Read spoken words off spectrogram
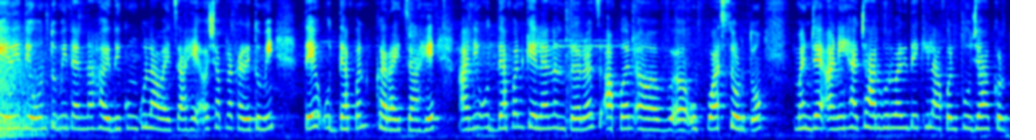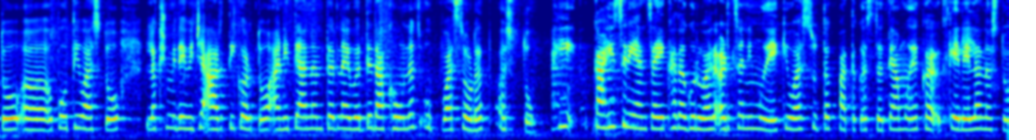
केळी देऊन तुम्ही त्यांना हळदी कुंकू लावायचं आहे अशा प्रकारे तुम्ही ते उद्यापन करायचं आहे. आणि उद्यापन केल्यानंतरच आपण उपवास सोडतो. म्हणजे आणि ह्या चार गुरुवारी देखील आपण पूजा करतो पोती पोथी वाचतो लक्ष्मीदेवीची आरती करतो आणि त्यानंतर नैवेद्य दाखवूनच उपवास सोडत असतो. काही काही स्त्रियांचा एखादा गुरुवार अडचणीमुळे किंवा सुतक पातक असतं त्यामुळे क केलेला नसतो.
